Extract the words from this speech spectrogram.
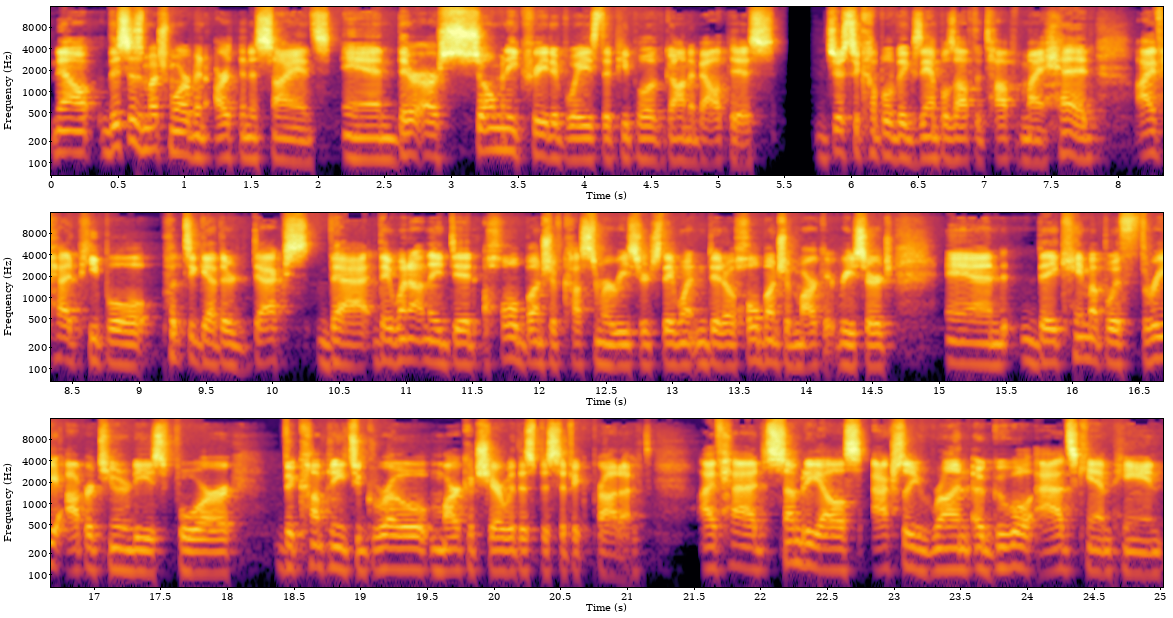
Now, this is much more of an art than a science, and there are so many creative ways that people have gone about this just a couple of examples off the top of my head, I've had people put together decks that they went out and they did a whole bunch of customer research. They went and did a whole bunch of market research, and they came up with three opportunities for the company to grow market share with a specific product. I've had somebody else actually run a Google Ads campaign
